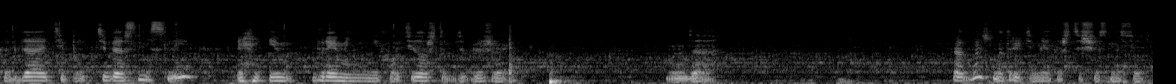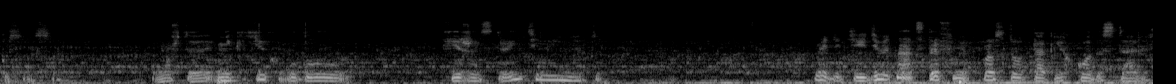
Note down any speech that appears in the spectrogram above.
когда, типа, тебя снесли, им времени не хватило, чтобы добежать. Ну да. Так, ну смотрите, мне кажется, сейчас на сотку снесу. Потому что никаких в углу хижин строителей нету. Видите, и 19 трофеев просто вот так легко достались.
